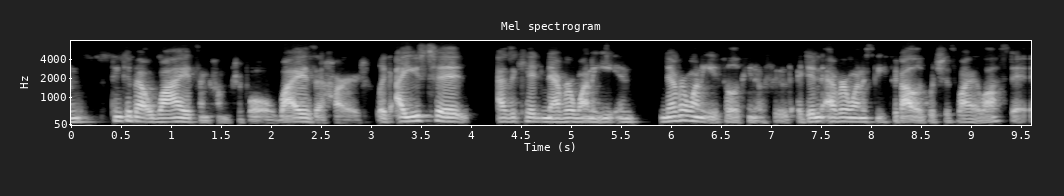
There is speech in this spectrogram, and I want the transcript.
and think about why it's uncomfortable. Why is it hard? Like I used to, as a kid, never want to eat and never want to eat Filipino food. I didn't ever want to speak Tagalog, which is why I lost it.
